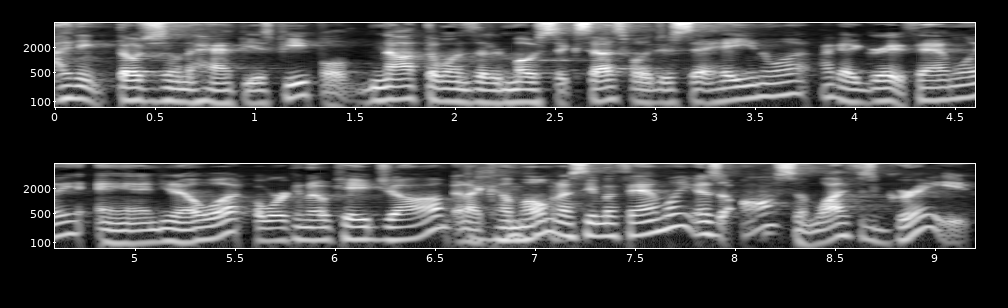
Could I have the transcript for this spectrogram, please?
I think those are some of the happiest people, not the ones that are most successful. They just say, hey, you know what? I got a great family and you know what? I work an okay job and I come home and I see my family and it's awesome. Life is great.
